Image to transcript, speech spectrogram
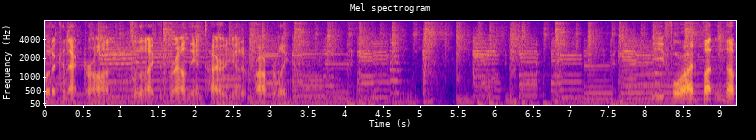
put a connector on so that I could ground the entire unit properly. Before I buttoned up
